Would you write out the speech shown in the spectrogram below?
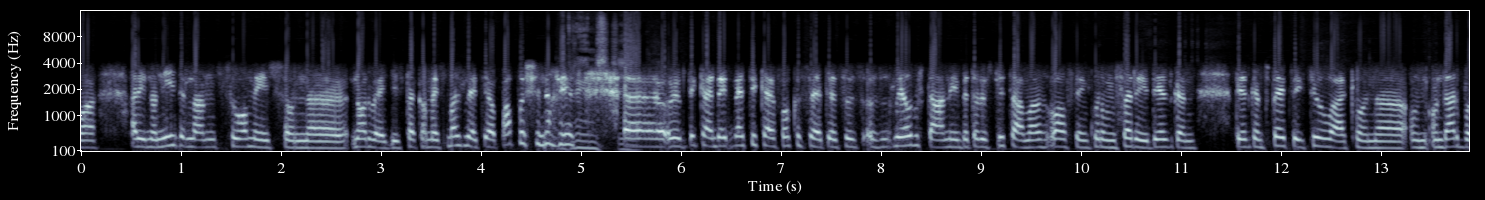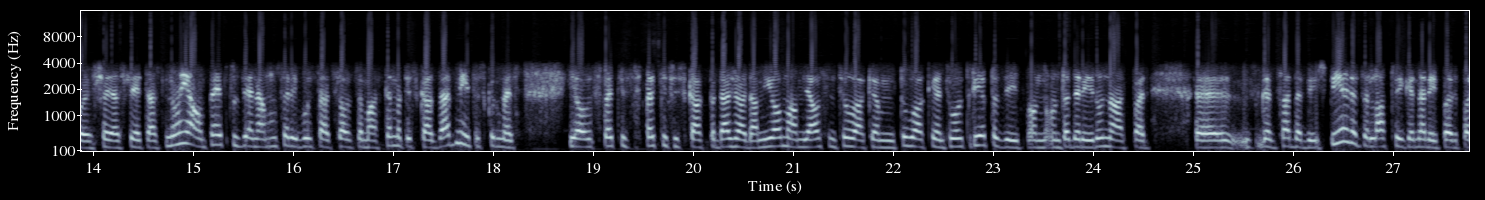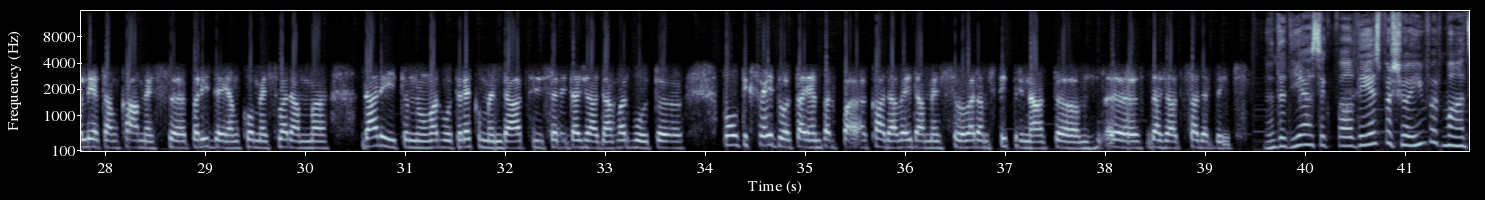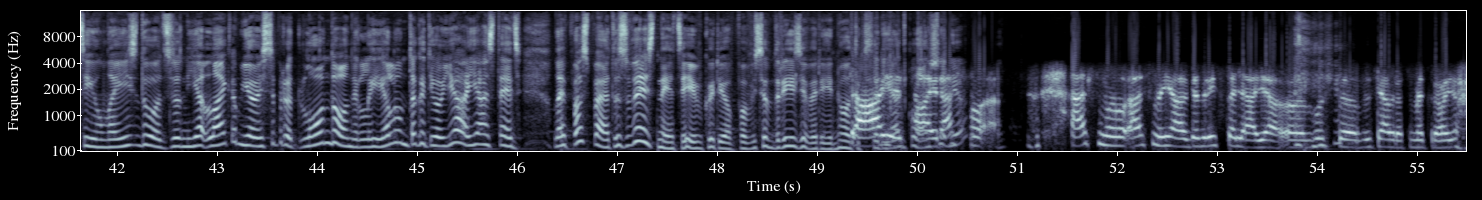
arī no Nīderlandes, Somijas un uh, Norvēģijas. Tā kā mēs mazliet jau paplašināmies, uh, tikai, ne, ne tikai fokusēties uz, uz Lielbritāniju, bet arī uz citām val- valstīm, kur mums arī diezgan, diezgan spēcīgi cilvēki un, uh, un, un darbojas šajās lietās. Nu jā, un pēcpusdienā mums arī būs tāds saucamās tematiskās darbnīcas, kur mēs jau speci specifiskāk par dažādām jomām ļausim cilvēkiem tuvāk viens otru iepazīt un, un tad arī runāt par uh, gan sadarbības pieredzi ar Latviju, gan arī par, par lietām, kā mēs, uh, par idejām, ko mēs varam uh, darīt un, un varbūt rekomendācijas arī dažādām varbūt uh, politikas veidotājiem par pa, kādā veidā mēs varam stiprināt um, uh, dažādas sadarbības. Nu, tad jāsaka paldies par šo informāciju, un lai izdodas. Un, ja, laikam jau es saprotu, Londona ir liela, un tagad jau jā, jāsteidz, lai paspētu uz vēstniecību, kur jau pavisam drīz jau arī notiks Tā arī ir, tā ir. Esmu, esmu, esmu jā, gandrīz ceļā, jā, būs, būs jābrauc metro, jā.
